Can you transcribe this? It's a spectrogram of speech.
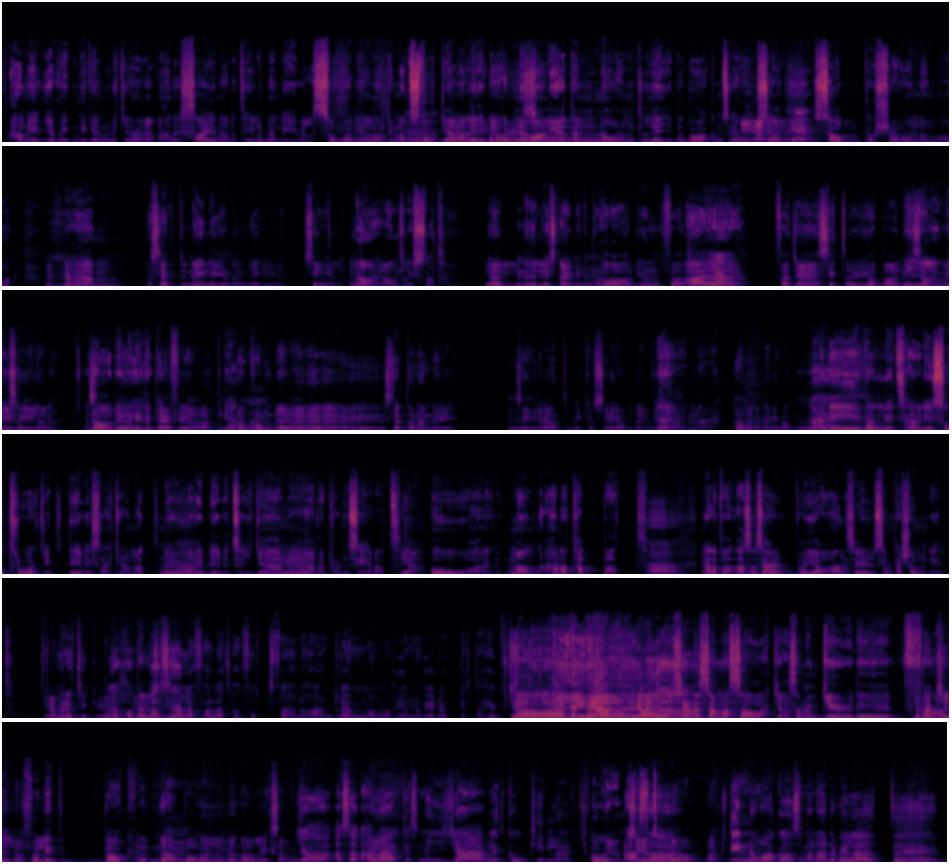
han är, jag vet, vi vet inte vilka han är signad till, men det är ju väl Sony eller någonting, något stort jävla Ja, label. Och nu har han ju ett Universal, eh. enormt label bakom sig också, ja. Yeah. som pushar honom och, Mhm. ehm, Han släppte nyligen en ny singel. ja, jag har inte lyssnat. Jag, nu lyssnar jag mycket på Mm. radion för att, Ah, jag, ja, Ja. ja. för att jag sitter och jobbar Bilen, liksom, i liksom. bilen. Så då blir det mycket P4. Ja. Och då kom Mm. det, släppte han en ny Mm. singel. Jag har inte mycket att säga om det. Jag vet Nej, inte. nej. Hörde den en gång. Nej. Ja, men det är ju väldigt så här, det är så tråkigt det vi snackar om att nu Ja. har det blivit så jävla Mm. överproducerat. Ja. Och man, han har tappat, Ja. i alla fall, alltså så här, vad jag anser, sin personlighet. Ja, men det tycker jag. Jag hoppas älskar i alla fall att han fortfarande har en dröm om att renovera upp detta hus. Ja, Ja, jag känner samma sak alltså, men gud det är Det var fan. kul att få lite bakgrund där Mm. på honom ändå liksom. Ja, alltså han Ja. verkar som en jävligt god kille. Oh ja. Alltså, jag Alltså, tror, ja, Det är verkligen. någon som man hade velat uh,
